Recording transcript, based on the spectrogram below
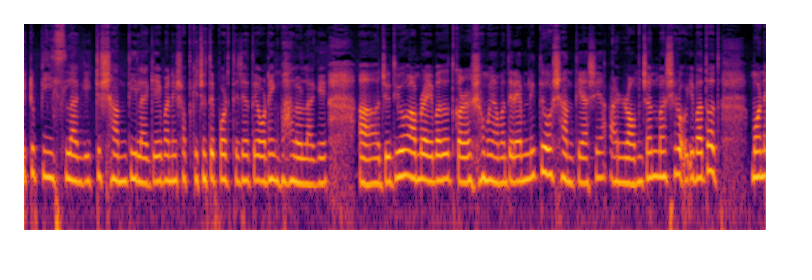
একটু পিস লাগে, একটু শান্তি লাগে মানে সব কিছুতে পড়তে যাতে অনেক ভালো লাগে। যদিও আমরা ইবাদত করার সময় আমাদের এমনিতেও শান্তি আসে। আর রমজান মাসের ইবাদত মনে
